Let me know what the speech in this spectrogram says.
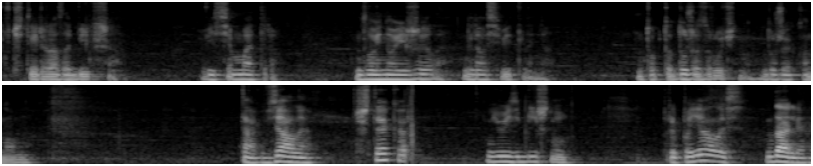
в 4 рази більше. 8 метрів двойної жили для освітлення. Ну, тобто дуже зручно, дуже економно. Так, взяли штекер USB-шний, припаялись. Далі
